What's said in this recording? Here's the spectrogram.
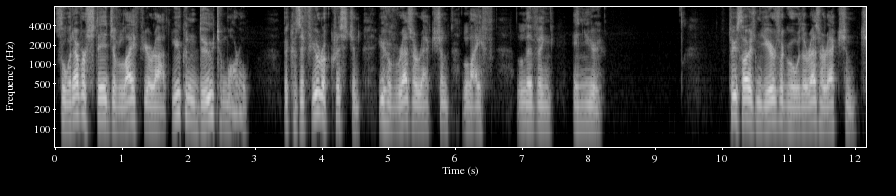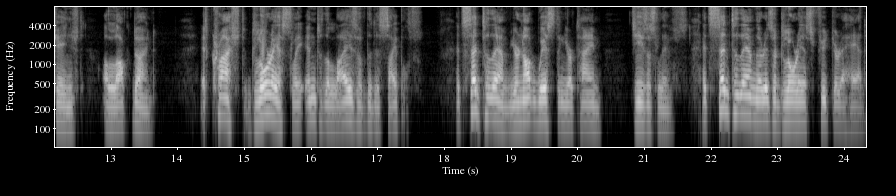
So, whatever stage of life you're at, you can do tomorrow. Because if you're a Christian, you have resurrection life living in you. 2,000 years ago, the resurrection changed a lockdown it crashed gloriously into the lives of the disciples. It said to them, You're not wasting your time. Jesus lives. It said to them, There is a glorious future ahead.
